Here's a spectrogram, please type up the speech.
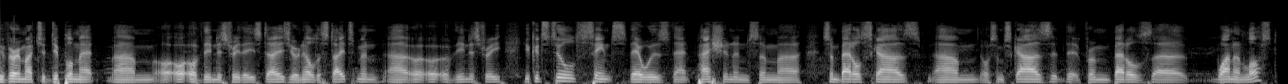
are very much a diplomat um, of the industry these days, you're an elder statesman uh, of the industry, you could still sense there was that passion and some, uh, some battle scars um, or some scars from battles uh, won and lost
